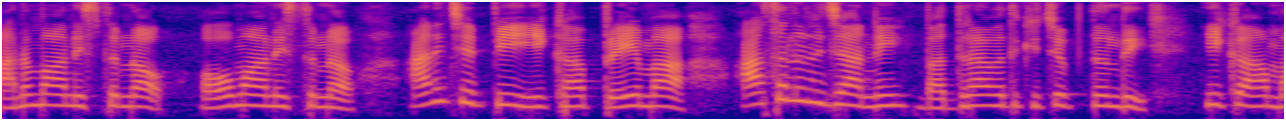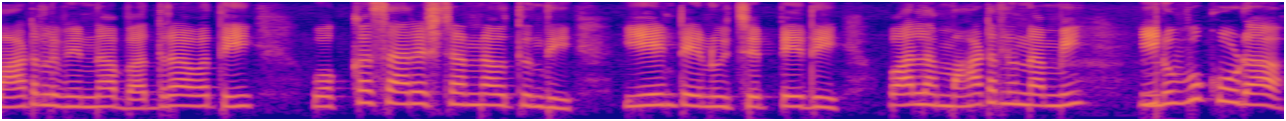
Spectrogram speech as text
అనుమానిస్తున్నావు అవమానిస్తున్నావు అని చెప్పి ఇక ప్రేమ అసలు నిజాన్ని భద్రావతికి చెప్తుంది. ఇక మాటలు విన్న భద్రావతి ఒక్కసారి స్టన్ అవుతుంది. ఏంటే నువ్వు చెప్పేది? వాళ్ళ మాటలు నమ్మి నువ్వు కూడా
